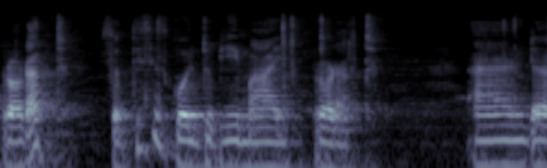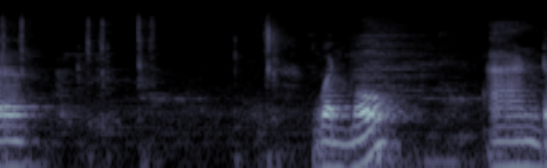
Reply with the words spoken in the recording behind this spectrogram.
product so this is going to be my product. And uh, one more. And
